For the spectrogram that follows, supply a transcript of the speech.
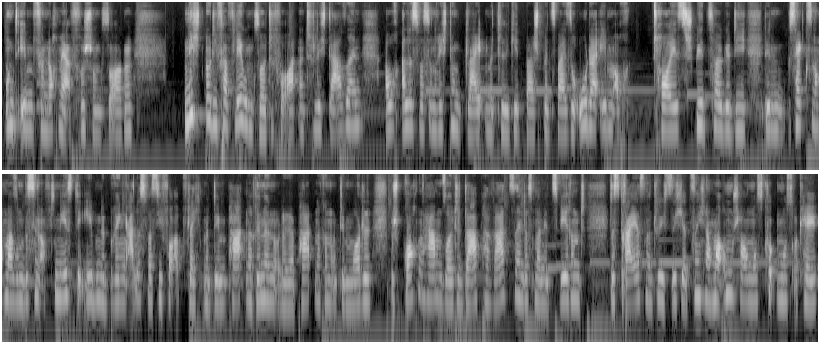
und eben für noch mehr Erfrischung sorgen. Nicht nur die Verpflegung sollte vor Ort natürlich da sein, auch alles, was in Richtung Gleitmittel geht beispielsweise oder eben auch Toys, Spielzeuge, die den Sex nochmal so ein bisschen auf die nächste Ebene bringen. Alles, was sie vorab vielleicht mit dem Partnerinnen oder der Partnerin und dem Model besprochen haben, sollte da parat sein, dass man jetzt während des Dreiers natürlich sich jetzt nicht nochmal umschauen muss, gucken muss, okay,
